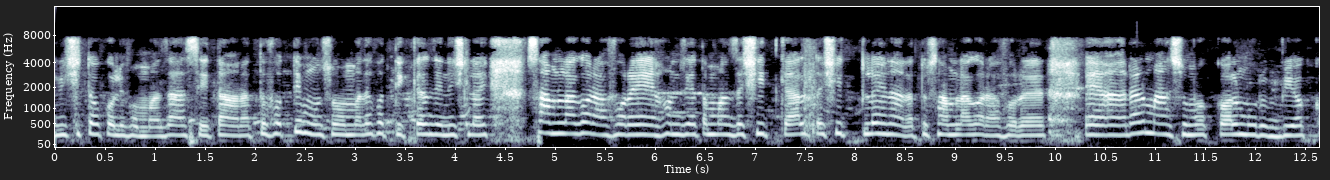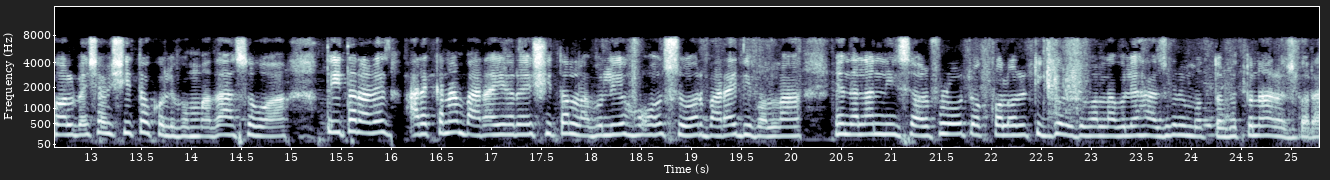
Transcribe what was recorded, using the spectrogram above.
বেশি তো কলি মাজা আছি তারা তো সত্যি মৌসুম মাঝে প্রত্যেকটা জিনিস লয় সামলা করা পরে এখন যেহেতু মাঝে শীতকাল তো শীত লয় না তো সামলা করা পরে আর আর মাসুম অকল মুরব্বী অকল বেশা বেশি তো কলি মাজা আছো তো ইতারারে আরেকখানা বাড়াই ওরে শীতল লাবলি হস আর বাড়াই দিবল্লা এনালা নিচর ফ্লোট অকলর ঠিক করে দিবল্লা বলে হাজগুড়ি মত ভেতন আরজ করা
